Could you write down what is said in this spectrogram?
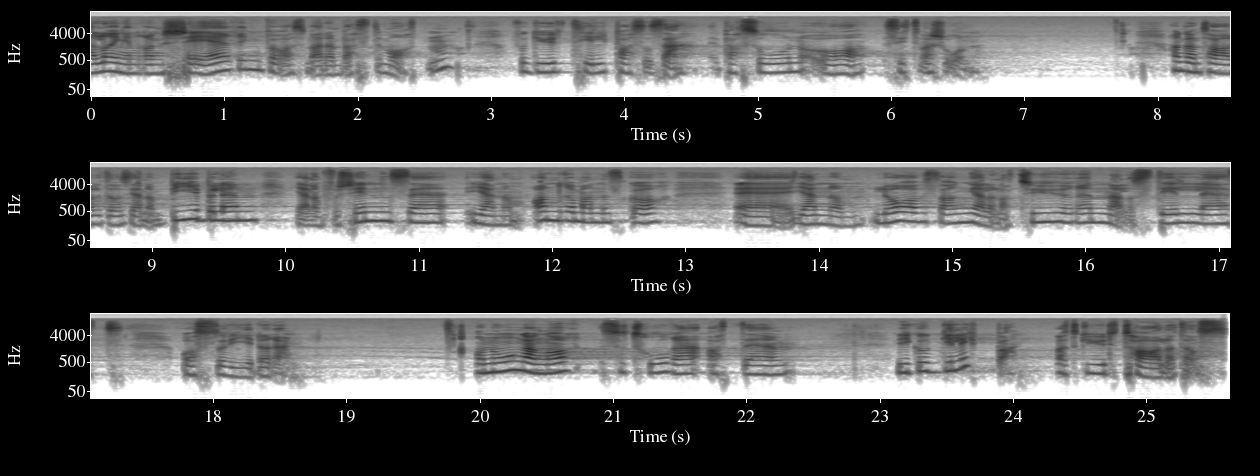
heller ingen rangering på hva som er den beste måten. For Gud tilpasser seg person og situasjon. Han kan tale til oss gjennom Bibelen, gjennom forkynnelse, gjennom andre mennesker, eh, gjennom lovsang eller naturen eller stillhet osv. Og, og noen ganger så tror jeg at eh, vi går glipp av at Gud taler til oss.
